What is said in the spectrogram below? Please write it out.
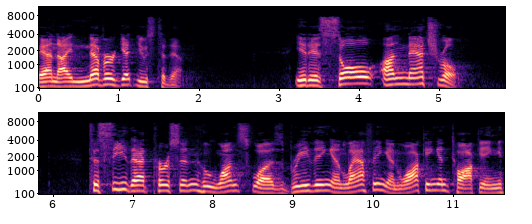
And I never get used to them. It is so unnatural to see that person who once was breathing and laughing and walking and talking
